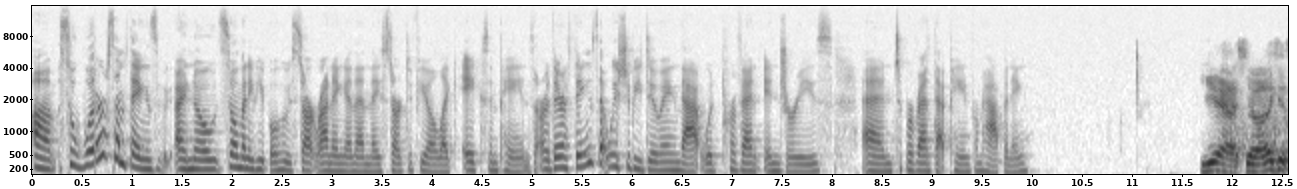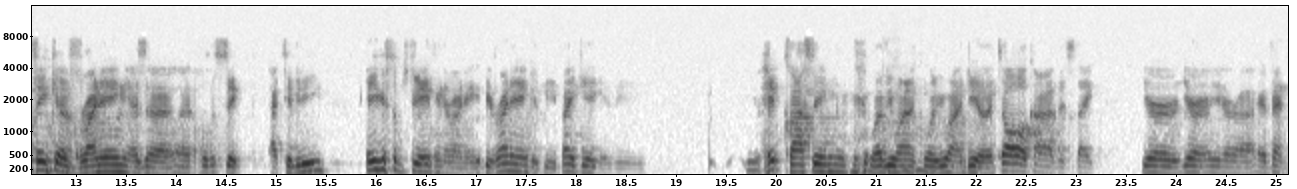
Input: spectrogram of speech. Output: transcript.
Um, so, what are some things? I know so many people who start running and then they start to feel like aches and pains. Are there things that we should be doing that would prevent injuries and to prevent that pain from happening? Yeah, so I like to think of running as a, a holistic activity. And you can substitute anything to running. It could be running, it could be biking, it could be HIIT classing, whatever you want to whatever you want to do. It's all kind of this like your your your uh, event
